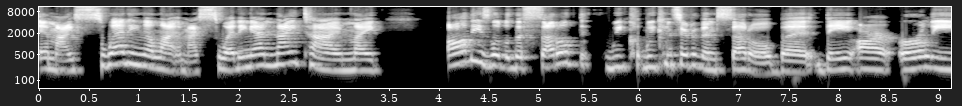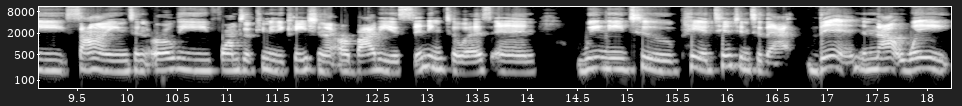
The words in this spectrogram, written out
am i sweating a lot? Am i sweating at nighttime? Like all these little the subtle we we consider them subtle but they are early signs and early forms of communication that our body is sending to us and we need to pay attention to that then and not wait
